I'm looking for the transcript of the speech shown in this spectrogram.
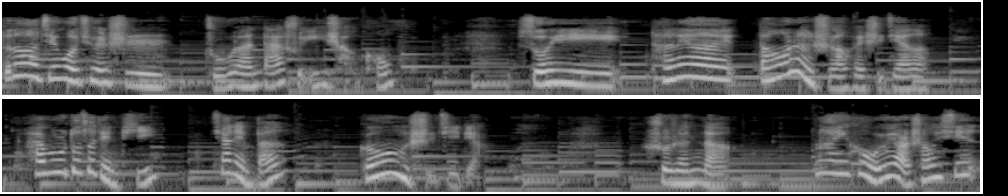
得到的结果却是竹篮打水一场空。所以谈恋爱当然是浪费时间了，还不如多做点题，加点班，更实际点儿。说真的，那一刻我有点伤心。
